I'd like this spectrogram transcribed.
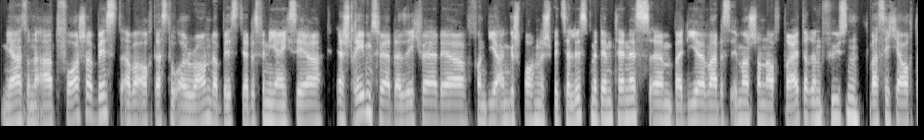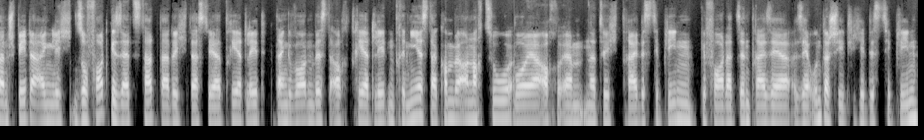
ja, so eine Art Forscher bist, aber auch, dass du Allrounder bist. Ja, das finde ich eigentlich sehr erstrebenswert. Also ich wäre der von dir angesprochene Spezialist mit dem Tennis. Ähm, bei dir war das immer schon auf breiteren Füßen, was sich ja auch dann später eigentlich so fortgesetzt hat, dadurch, dass du ja Triathlet dann geworden bist, auch Triathleten trainiert trainierst, da kommen wir auch noch zu, wo ja auch ähm, natürlich drei Disziplinen gefordert sind, drei sehr, sehr unterschiedliche Disziplinen.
